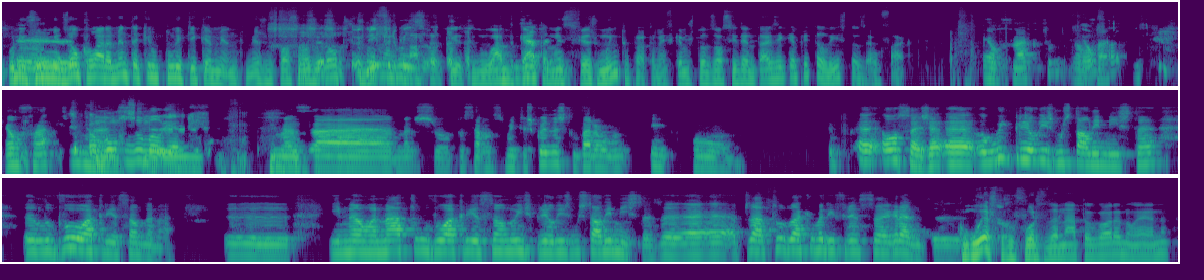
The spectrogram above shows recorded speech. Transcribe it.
uniformizou uh, claramente aquilo politicamente, mesmo que possam haver outros digam que, que, do lado de cá Exatamente. também se fez muito, pá, também ficamos todos ocidentais e capitalistas, é um facto. É um facto, é um, é um facto. facto. É um facto. É um bom resumo, aliás. Mas, há, mas passaram-se muitas coisas que levaram com. Eh, ou seja, eh, o imperialismo stalinista eh, levou à criação da NATO e não a NATO levou à criação do imperialismo stalinista. Apesar de tudo, há aqui uma diferença grande. Como este reforço da NATO agora, não é, Ana?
